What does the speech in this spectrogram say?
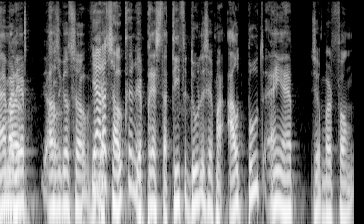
Nee, maar, Maar- je hebt, als ik dat zo... ja, je dat zou Je kunnen. hebt prestatieve doelen, zeg maar output. En je hebt zeg maar van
